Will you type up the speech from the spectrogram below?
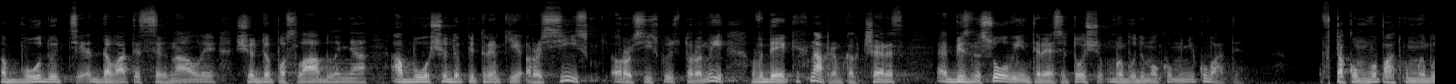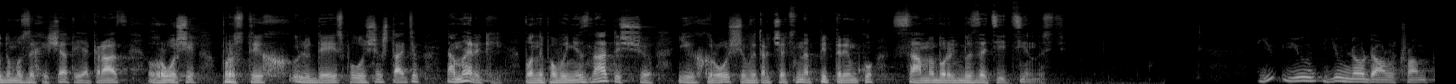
будуть давати сигнали щодо послаблення або щодо підтримки російськ, російської сторони в деяких напрямках через е, бізнесові інтереси, то що ми будемо комунікувати. В такому випадку ми будемо захищати якраз гроші простих людей Сполучених Штатів Америки. Вони повинні знати, що їх гроші витрачаються на підтримку саме боротьби за ці цінності. You, you, you know Donald Trump,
